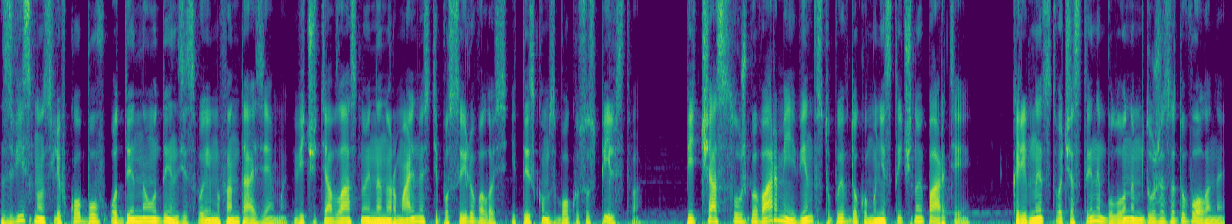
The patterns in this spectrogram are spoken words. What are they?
Звісно, Слівко був один на один зі своїми фантазіями. Відчуття власної ненормальності посилювалось і тиском з боку суспільства. Під час служби в армії він вступив до комуністичної партії. Керівництво частини було ним дуже задоволене,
